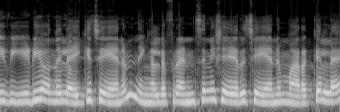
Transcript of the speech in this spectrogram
ഈ വീഡിയോ ഒന്ന് ലൈക്ക് ചെയ്യാനും നിങ്ങളുടെ ഫ്രണ്ട്സിന് ഷെയർ ചെയ്യാനും മറക്കല്ലേ?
